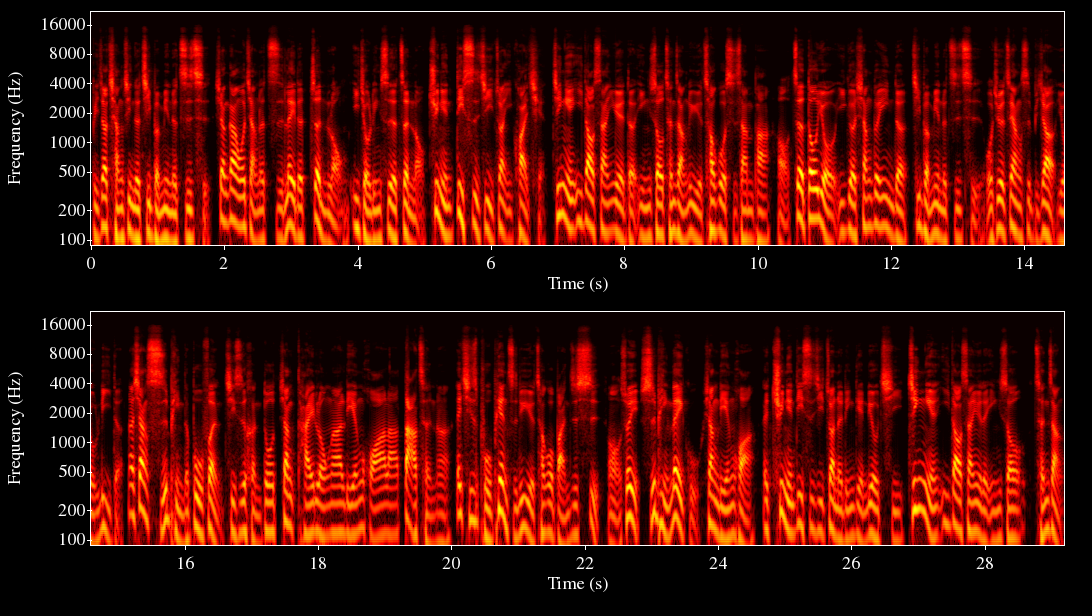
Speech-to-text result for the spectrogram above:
比较强劲的基本面的支持。像刚才我讲的子类的阵容，一九零四的阵容，去年第四季赚一块钱，今年一到三月的营收成长率。也超过十三趴哦，这都有一个相对应的基本面的支持，我觉得这样是比较有利的。那像食品的部分，其实很多像台龙啊、联华啦、大成啊，哎，其实普遍值率也超过百分之四哦，所以食品类股像联华，哎，去年第四季赚了零点六七，今年一到三月的营收成长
